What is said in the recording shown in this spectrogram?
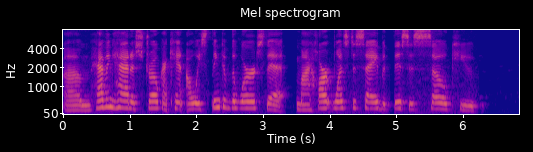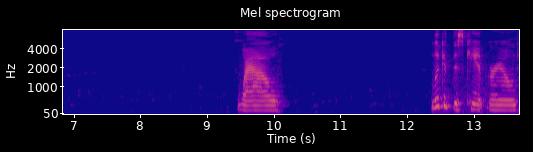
um, having had a stroke, I can't always think of the words that my heart wants to say, but this is so cute. Wow. Look at this campground.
